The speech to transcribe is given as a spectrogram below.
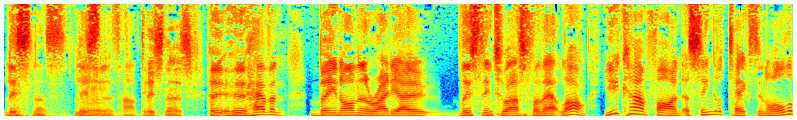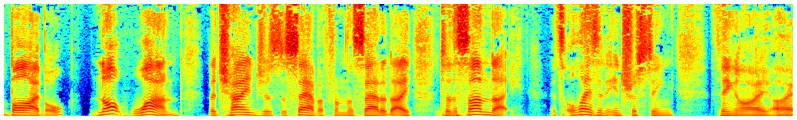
listeners, listeners, Hmm. Hunty, Listeners. who who haven't been on the radio listening to us for that long. You can't find a single text in all the Bible, not one, that changes the Sabbath from the Saturday to the Sunday. It's always an interesting thing. I, I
